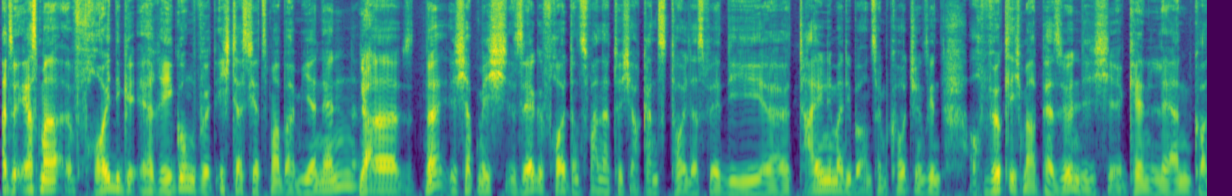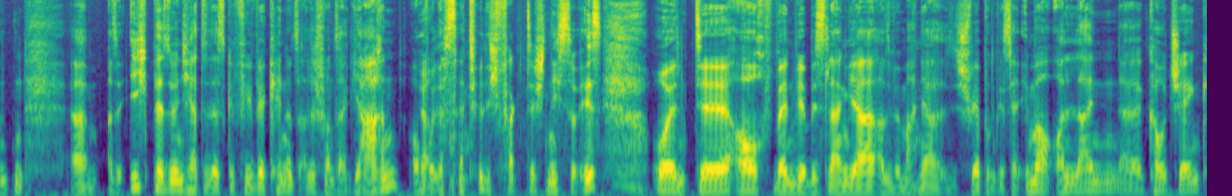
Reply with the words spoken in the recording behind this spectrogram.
Also erstmal äh, freudige Erregung, würde ich das jetzt mal bei mir nennen. Ja. Äh, ne? Ich habe mich sehr gefreut und es war natürlich auch ganz toll, dass wir die äh, Teilnehmer, die bei uns im Coaching sind, auch wirklich mal persönlich äh, kennenlernen konnten. Ähm, also ich persönlich hatte das Gefühl, wir kennen uns alle schon seit Jahren, obwohl ja. das natürlich faktisch nicht so ist. Und äh, auch wenn wir bislang ja, also wir machen ja, Schwerpunkt ist ja immer Online-Coaching,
